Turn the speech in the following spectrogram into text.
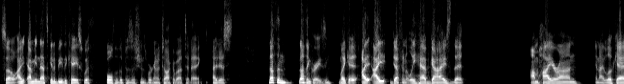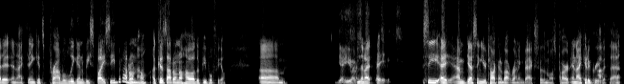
So I, I mean that's going to be the case with both of the positions we're going to talk about today. I just nothing nothing crazy. Like I I definitely have guys that I'm higher on and I look at it and I think it's probably going to be spicy, but I don't know because I don't know how other people feel. Um, yeah, you have. And then I, I see. I, am guessing you're talking about running backs for the most part, and I could agree uh, with that.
